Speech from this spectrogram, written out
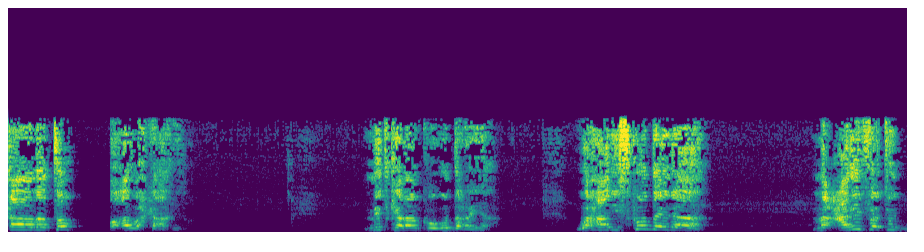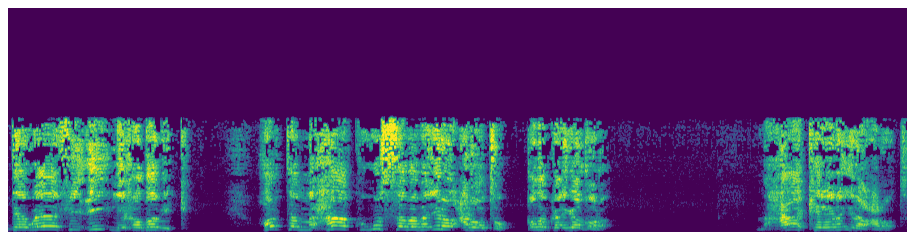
qaadato oo aad wax ka akrido mid kalaan kugu darayaa. Waxaad isku daydaa macrifatu dawaafici liqadabik. Horta maxaa kugu sababa inaad cadhooto qodobka iga qora. Maxaa keenay inaad cadhooto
